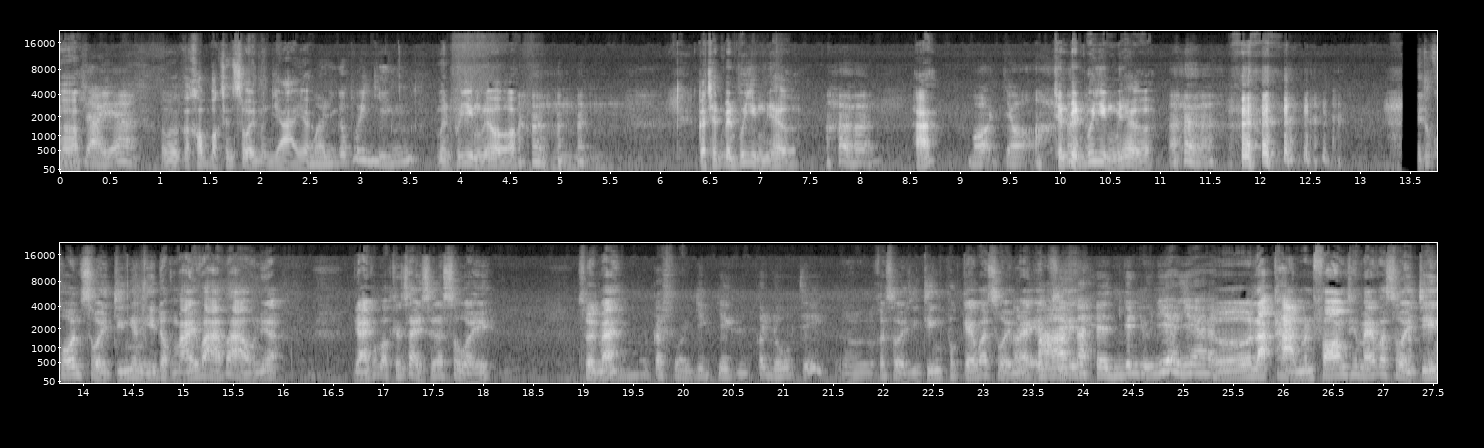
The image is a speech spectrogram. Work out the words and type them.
เหรอ ใส่อะเออก็เขาบอกฉันสวยเหมือนยายอะเหมือนกับผู้หญิง เหมือนผู้หญิงเลยเหรออื้อหือก็ฉันเป็นผู้หญิงไม่ใช่เหรอฮะเหมาะเจาะฉันเป็นผู้หญิงไม่ใช่เหรอทุกคนสวยจริงอย่างนี้ดอกไม้ว่าเปล่าเนี่ย ยายเขาบอกฉันใส่เสื้อสวย สวยไหมก็สวยจริง ๆ ก็ดูสิเออ ก็สวยจริงๆ พวกแกว่าสวยไหมเอฟตาซีก็เห็นกันอยู่เนี่ยเนี่ยเออหลักฐานมันฟ้องใช่ไหมว่าสวยจริง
